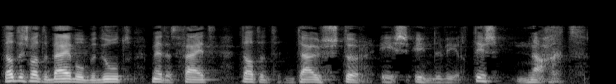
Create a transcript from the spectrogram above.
dat is wat de Bijbel bedoelt met het feit dat het duister is in de wereld. Het is nacht.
